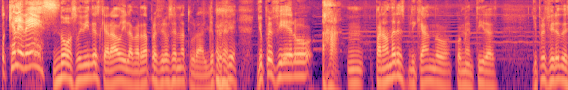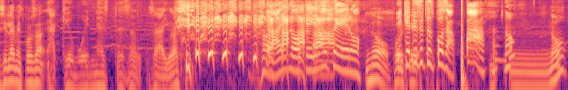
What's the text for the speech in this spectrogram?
¿Por ¿Qué le ves? No, soy bien descarado y la verdad prefiero ser natural. Yo prefiero, yo prefiero Ajá. mm, para no andar explicando con mentiras, yo prefiero decirle a mi esposa, ah, qué buena está esa. O sea, yo así. Ay, no, qué grosero. No, porque... ¿Y qué te dice tu esposa? ¡Pa! ¿No? Mm, no,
